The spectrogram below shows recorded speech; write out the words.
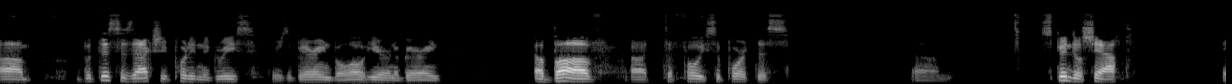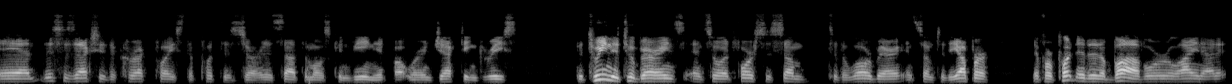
Um, but this is actually putting the grease. There's a bearing below here and a bearing above uh, to fully support this um, spindle shaft. And this is actually the correct place to put this zerk. It's not the most convenient, but we're injecting grease between the two bearings, and so it forces some to the lower bearing and some to the upper. If we're putting it at above, we're relying on it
